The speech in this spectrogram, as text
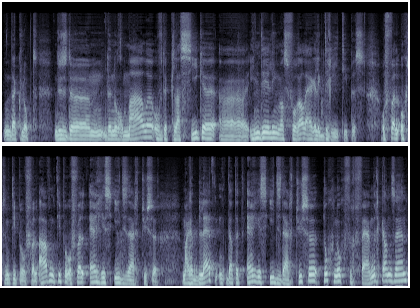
Dat klopt. Dus de, de normale of de klassieke uh, indeling was vooral eigenlijk drie types. Ofwel ochtendtype, ofwel avondtype, ofwel ergens iets daartussen. Maar het blijkt dat het ergens iets daartussen toch nog verfijnder kan zijn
